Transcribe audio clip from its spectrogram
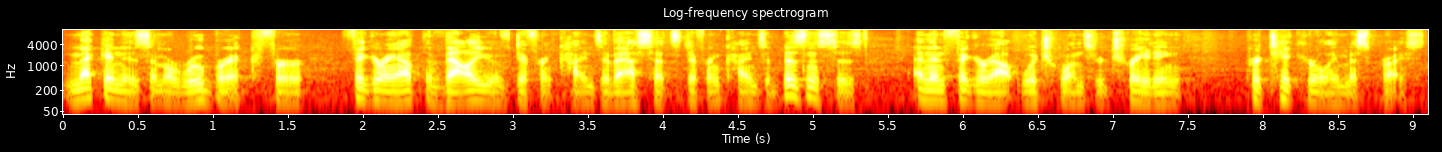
mechanism, a rubric for figuring out the value of different kinds of assets, different kinds of businesses, and then figure out which ones are trading particularly mispriced.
